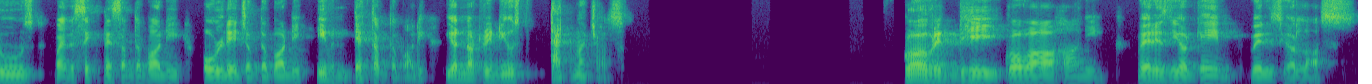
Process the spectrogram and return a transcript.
lose by the sickness of the body, old age of the body, even death of the body. You are not reduced that much also. Ko vridhi, kova hani. Where is your gain? Where is your loss?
